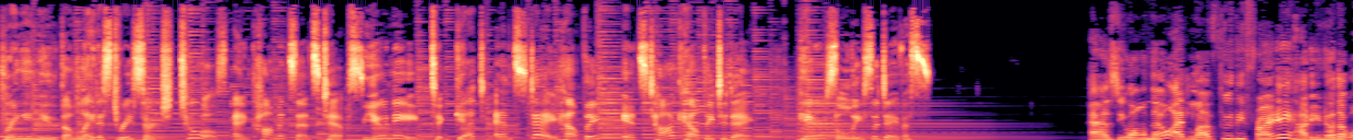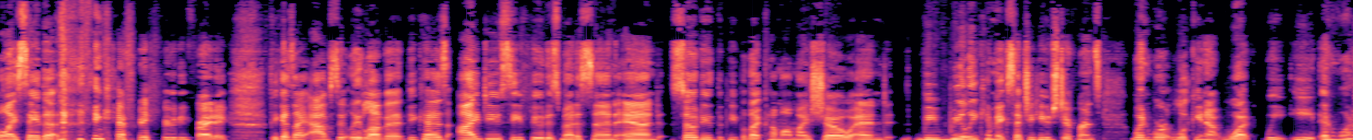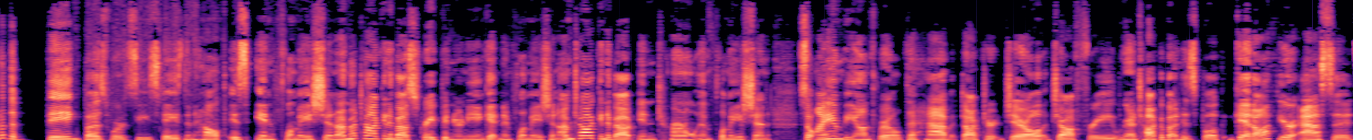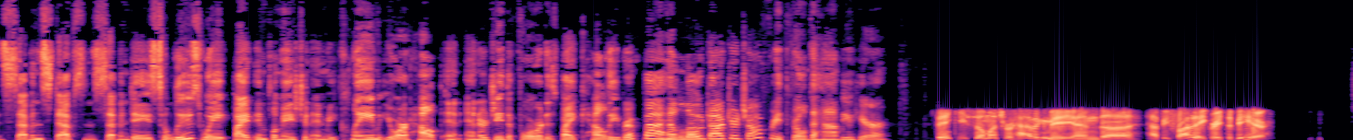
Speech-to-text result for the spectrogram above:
bringing you the latest research, tools, and common sense tips you need to get and stay healthy. It's Talk Healthy Today. Here's Lisa Davis. As you all know, I love Foodie Friday. How do you know that? Well, I say that I think every Foodie Friday because I absolutely love it because I do see food as medicine and so do the people that come on my show. And we really can make such a huge difference when we're looking at what we eat. And one of the big buzzwords these days in health is inflammation. I'm not talking about scraping your knee and getting inflammation. I'm talking about internal inflammation. So I am beyond thrilled to have Dr. Daryl Gioffre. We're going to talk about his book, Get Off Your Acid, Seven Steps in Seven Days to Lose Weight, Fight Inflammation, and Reclaim Your Health and Energy. The forward is by Kelly Ripa. Hello, Dr. Gioffre. Thrilled to have you here. Thank you so much for having me and uh, happy Friday. Great to be here.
